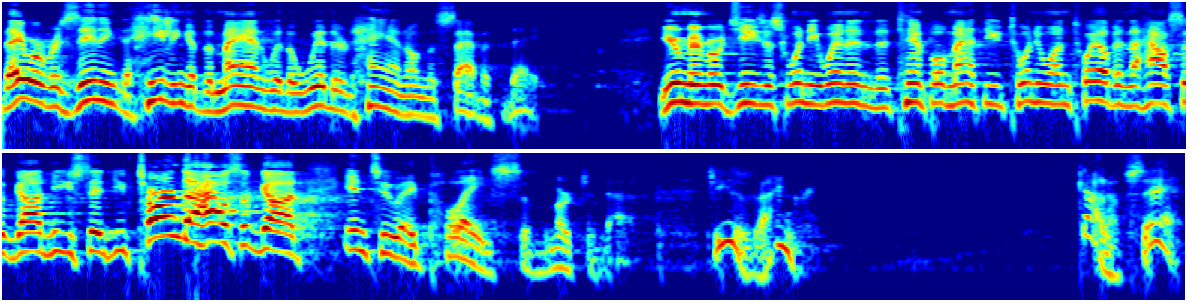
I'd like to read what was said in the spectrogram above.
they were resenting the healing of the man with a withered hand on the Sabbath day. You remember Jesus when he went into the temple, Matthew 21 12, in the house of God, and you said, You've turned the house of God into a place of merchandise. Jesus was angry. Got upset.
